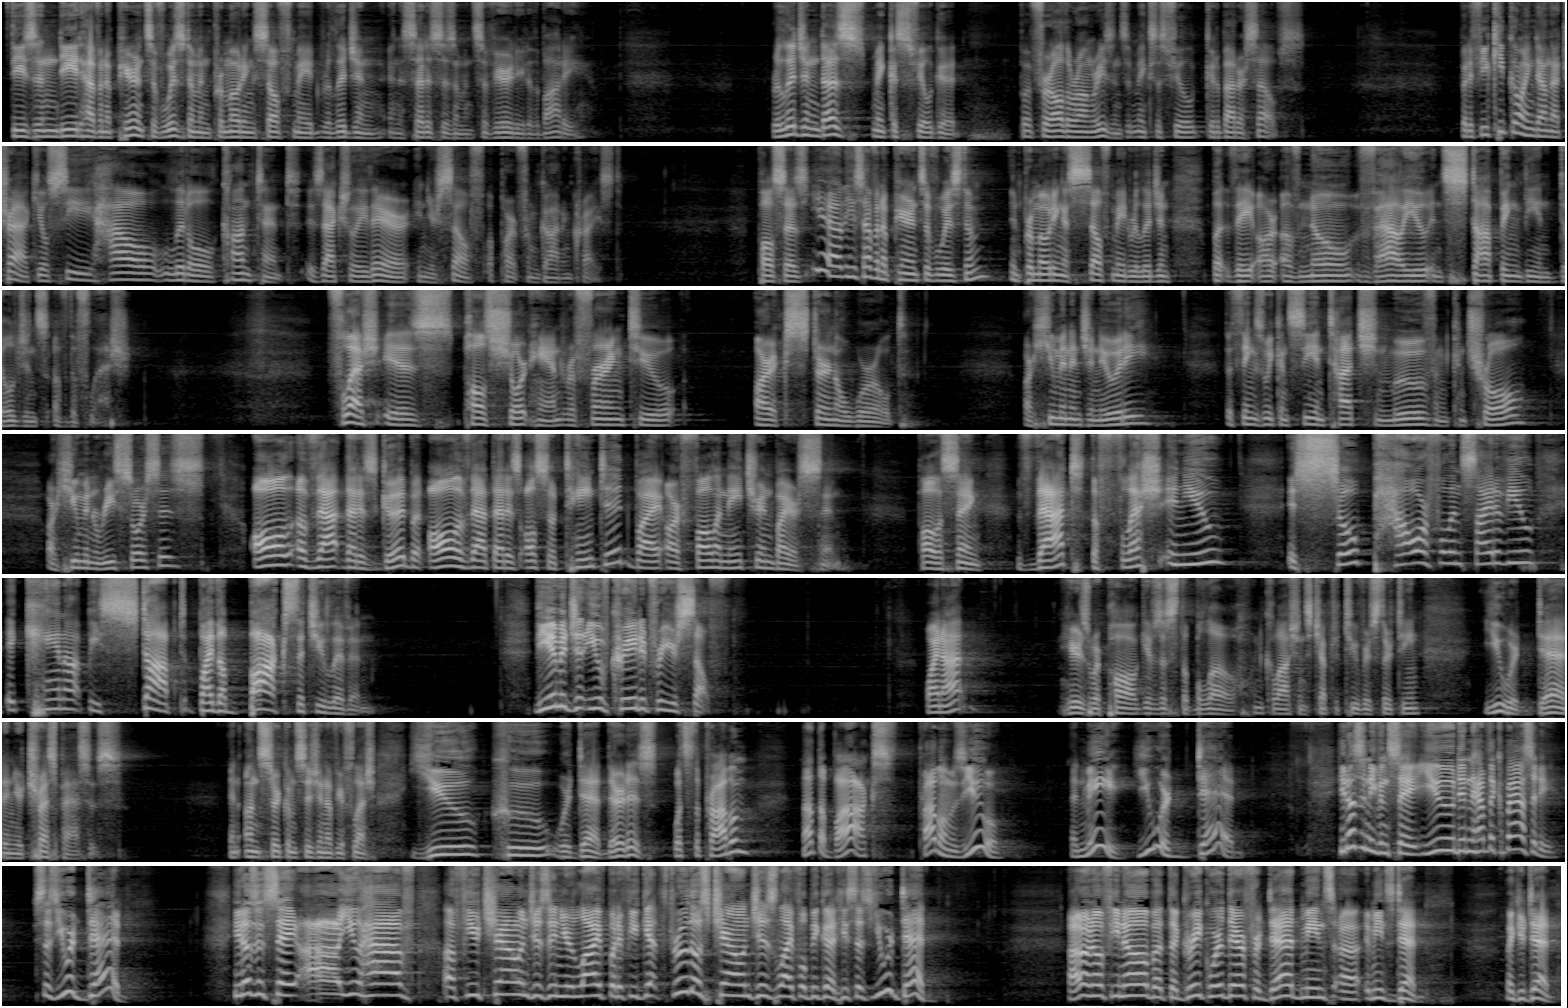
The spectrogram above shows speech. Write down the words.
These indeed have an appearance of wisdom in promoting self made religion and asceticism and severity to the body. Religion does make us feel good, but for all the wrong reasons. It makes us feel good about ourselves. But if you keep going down that track, you'll see how little content is actually there in yourself apart from God and Christ. Paul says, yeah, these have an appearance of wisdom in promoting a self made religion, but they are of no value in stopping the indulgence of the flesh. Flesh is Paul's shorthand referring to our external world, our human ingenuity, the things we can see and touch and move and control, our human resources, all of that that is good, but all of that that is also tainted by our fallen nature and by our sin. Paul is saying that the flesh in you is so powerful inside of you, it cannot be stopped by the box that you live in. The image that you have created for yourself. Why not? Here's where Paul gives us the blow in Colossians chapter 2 verse 13. You were dead in your trespasses and uncircumcision of your flesh. You who were dead. There it is. What's the problem? Not the box. The problem is you and me. You were dead. He doesn't even say you didn't have the capacity. He says you were dead. He doesn't say, oh, you have a few challenges in your life, but if you get through those challenges, life will be good. He says, you were dead. I don't know if you know, but the Greek word there for dead means uh, it means dead, like you're dead.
